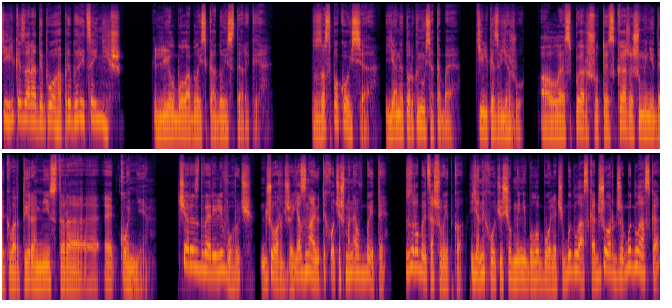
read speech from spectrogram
Тільки заради Бога прибери цей ніж. Ліл була близька до істерики. Заспокойся, я не торкнуся тебе, тільки зв'яжу. Але спершу ти скажеш мені, де квартира містера е, е, Конні. Через двері ліворуч. Джордже, я знаю, ти хочеш мене вбити. Зроби це швидко. Я не хочу, щоб мені було боляче. Будь ласка, Джордже, будь ласка.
